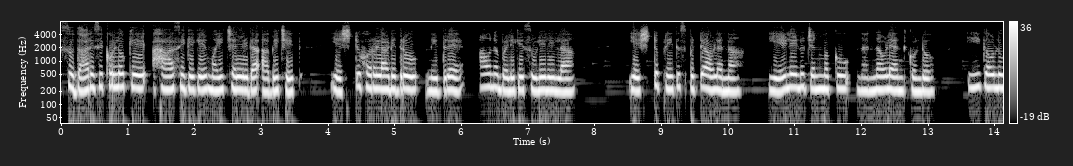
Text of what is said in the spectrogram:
ಸುಧಾರಿಸಿಕೊಳ್ಳೋಕೆ ಹಾಸಿಗೆಗೆ ಮೈ ಚೆಲ್ಲಿದ ಅಭಿಜಿತ್ ಎಷ್ಟು ಹೊರಳಾಡಿದ್ರೂ ನಿದ್ರೆ ಅವನ ಬಳಿಗೆ ಸುಳಿಲಿಲ್ಲ. ಎಷ್ಟು ಪ್ರೀತಿಸ್ಬಿಟ್ಟೆ ಅವಳನ್ನ. ಏಳೇಳು ಜನ್ಮಕ್ಕೂ ನನ್ನವಳೆ ಅಂದ್ಕೊಂಡು ಈಗ ಅವಳು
